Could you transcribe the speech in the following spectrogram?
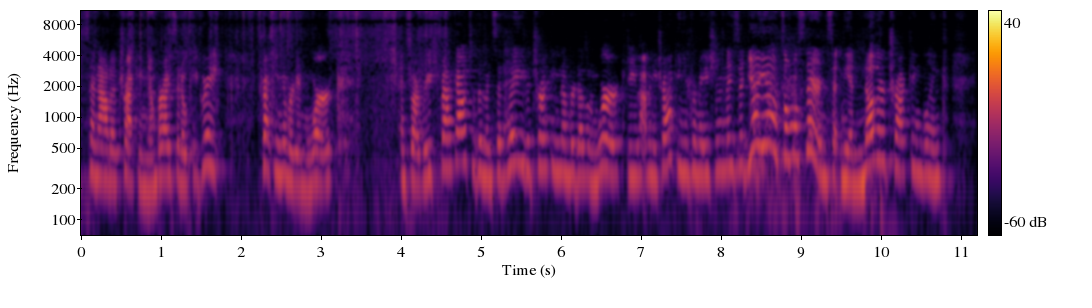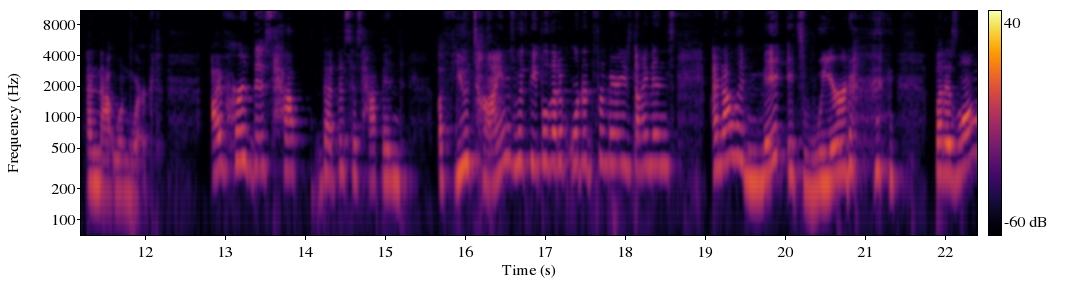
sent out a tracking number. I said, okay, great. Tracking number didn't work. And so I reached back out to them and said, hey, the tracking number doesn't work. Do you have any tracking information? And they said, yeah, yeah, it's almost there and sent me another tracking link and that one worked. I've heard this hap that this has happened a few times with people that have ordered from Mary's Diamonds and I'll admit it's weird, but as long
